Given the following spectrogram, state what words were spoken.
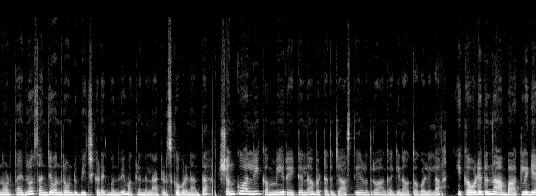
ನೋಡ್ತಾ ಇದ್ರು. ಸಂಜೆ ಒಂದು ರೌಂಡು ಬೀಚ್ ಕಡೆಗೆ ಬಂದ್ವಿ. ಮಕ್ಕಳನ್ನೆಲ್ಲ ಆಟಾಡಿಸ್ಕೊಬರೋಣ ಅಂತ. ಶಂಕು ಅಲ್ಲಿ ಕಮ್ಮಿ ರೇಟ್ ಎಲ್ಲ, ಬಟ್ ಅದು ಜಾಸ್ತಿ ಹೇಳಿದ್ರು, ಹಾಗಾಗಿ ನಾವು ತಗೊಳ್ಳಿಲ್ಲ. ಈ ಕವಡೆದನ್ನು ಬಾಕ್ಲಿಗೆ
